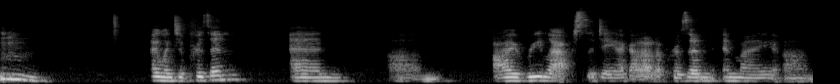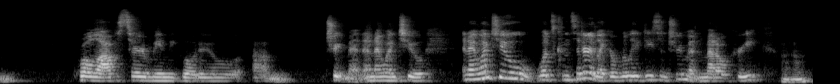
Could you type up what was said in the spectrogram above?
I went to prison and um, I relapsed the day I got out of prison, and my um, parole officer made me go to um, treatment. And I went to and I went to what's considered like a really decent treatment, Meadow Creek. Mhm.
